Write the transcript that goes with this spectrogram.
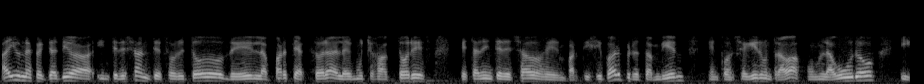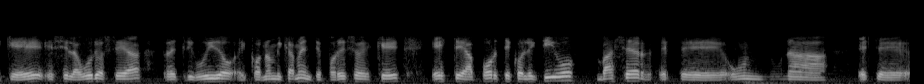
hay una expectativa interesante, sobre todo de la parte actoral, hay muchos actores que están interesados en participar, pero también en conseguir un trabajo, un laburo y que ese laburo sea retribuido económicamente. Por eso es que este aporte colectivo va a ser este, una este,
